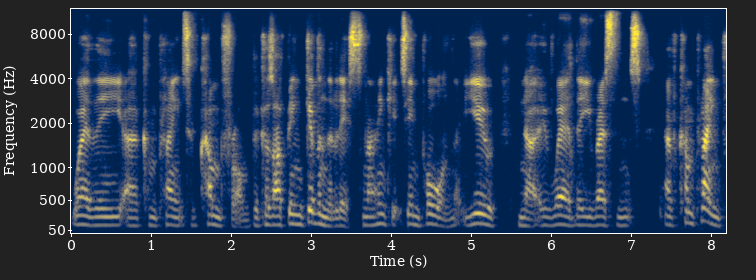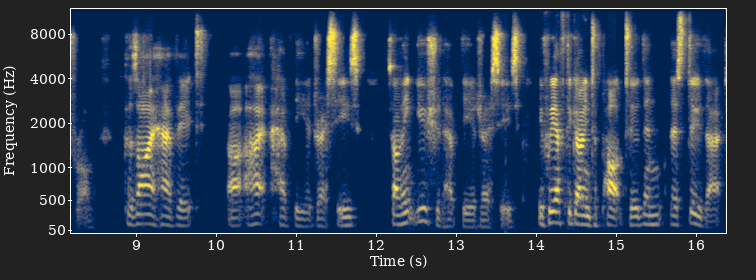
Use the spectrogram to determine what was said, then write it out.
where the uh, complaints have come from, because I've been given the list and I think it's important that you know where the residents have complained from, because I have it, uh, I have the addresses, so I think you should have the addresses. If we have to go into part two, then let's do that.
